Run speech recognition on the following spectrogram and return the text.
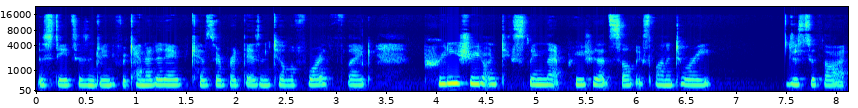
the States isn't doing for Canada Day because their birthday is until the 4th like pretty sure you don't need to explain that pretty sure that's self-explanatory. Just a thought.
